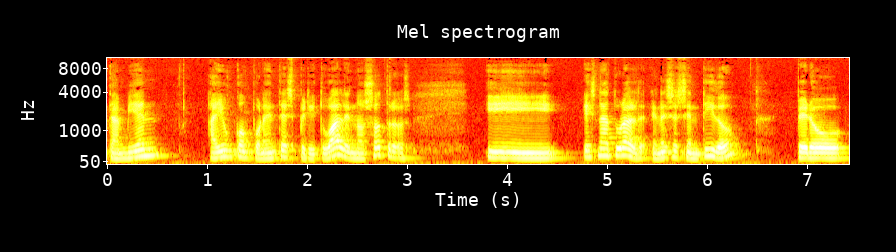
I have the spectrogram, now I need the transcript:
también hay un componente espiritual en nosotros y es natural en ese sentido, pero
